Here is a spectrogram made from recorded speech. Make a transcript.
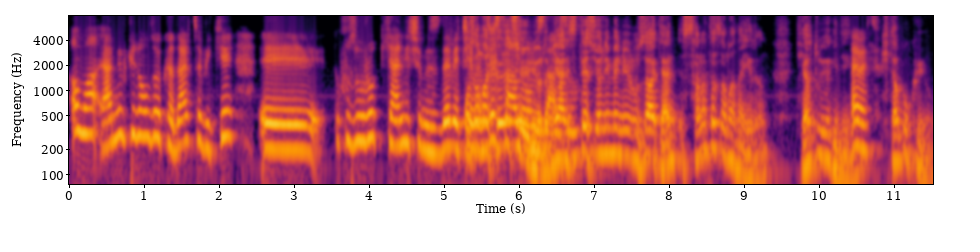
Ama yani mümkün olduğu kadar tabii ki e, huzuru kendi içimizde ve O zaman çevremizde şöyle sağlamamız söylüyordum. lazım. Yani stres yönlemeniyorsunuz zaten sanata zaman ayırın. Tiyatroya gidin. Evet. Kitap okuyun.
